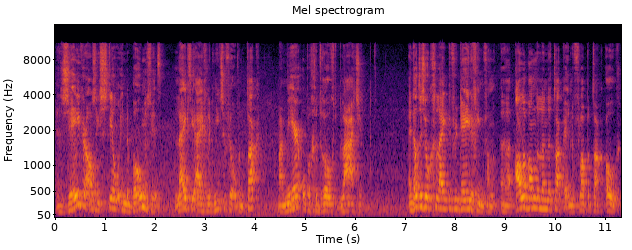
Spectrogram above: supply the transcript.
en zeker als hij stil in de bomen zit, lijkt hij eigenlijk niet zoveel op een tak, maar meer op een gedroogd blaadje. En dat is ook gelijk de verdediging van uh, alle wandelende takken en de flappetak ook.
